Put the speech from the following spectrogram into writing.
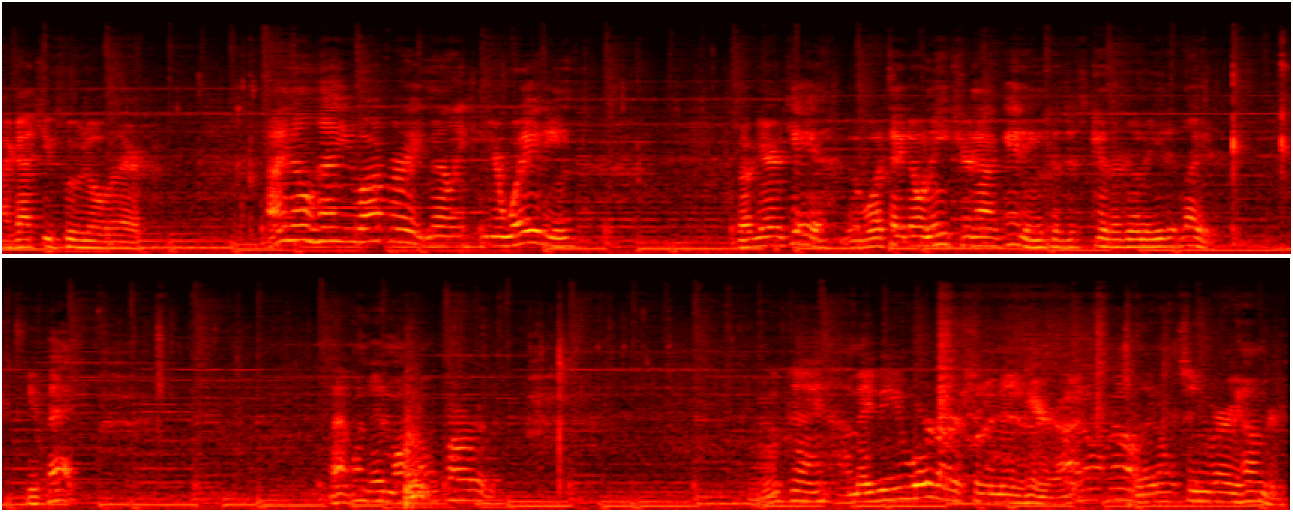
I got you food over there. I know how you operate, Millie. You're waiting. So I guarantee you, that what they don't eat, you're not getting because it's because they're going to eat it later. Get back. That one didn't want no part of it. Okay, maybe you were nursing them in here. I don't know. They don't seem very hungry.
